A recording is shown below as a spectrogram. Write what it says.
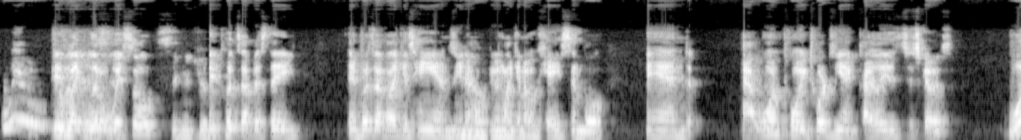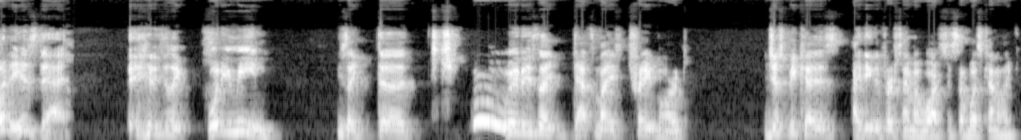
whew, his, Oh, like yeah, little whistle Signature. and puts up his thing and puts up like his hands, you know, mm-hmm. doing like an okay symbol. And at one point towards the end, Kylie just goes, "What is that?" And he's like, "What do you mean?" He's like, "The," and he's like, "That's my trademark." Just because I think the first time I watched this, I was kind of like,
